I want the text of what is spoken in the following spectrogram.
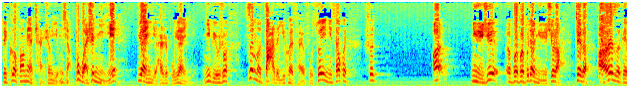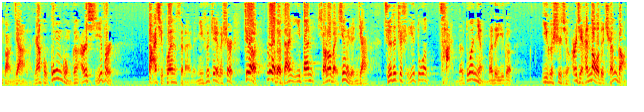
对各方面产生影响，不管是你愿意还是不愿意。你比如说这么大的一块财富，所以你才会说啊，女婿呃不不不叫女婿了，这个儿子给绑架了，然后公公跟儿媳妇儿。打起官司来了，你说这个事儿，这要落到咱一般小老百姓人家，觉得这是一多惨的、多拧巴的一个一个事情，而且还闹得全港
